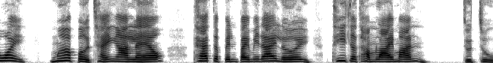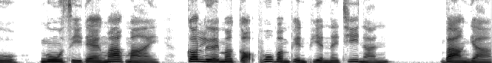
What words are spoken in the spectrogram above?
ด้วย เมื่อเปิดใช้งานแล้ว แทบจะเป็นไปไม่ได้เลย ที่จะทำลายมัน จู่ๆงูสีแดงมากมาย ก็เลื้อยมาเกาะผู้บำเพ็ญเพียรในที่นั้น บางอย่าง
